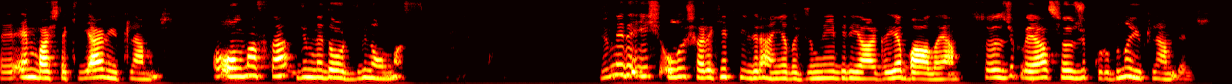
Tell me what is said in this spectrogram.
e, en baştaki yer yüklemdir. O olmazsa cümle doğru düzgün olmaz. Cümlede iş, oluş, hareket bildiren ya da cümleyi bir yargıya bağlayan sözcük veya sözcük grubuna yüklem denir.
